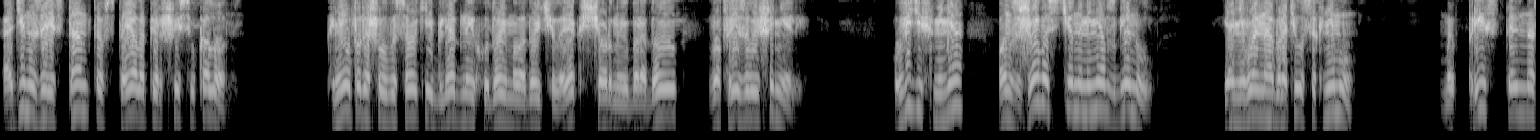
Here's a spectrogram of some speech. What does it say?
Один из арестантов стоял, опершись у колонны. К нему подошел высокий, бледный, худой молодой человек с черной бородою во фризовой шинели. Увидев меня, он с живостью на меня взглянул. Я невольно обратился к нему. Мы пристально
